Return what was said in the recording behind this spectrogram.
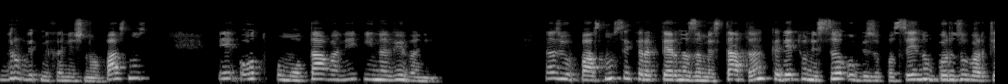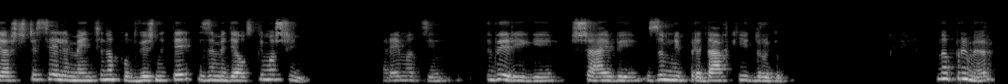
Друг вид механична опасност е от омотаване и навиване. Тази опасност е характерна за местата, където не са обезопасено бързо въртящите се елементи на подвижните земеделски машини. Ремъци, вериги, шайби, зъмни предавки и други. Например,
